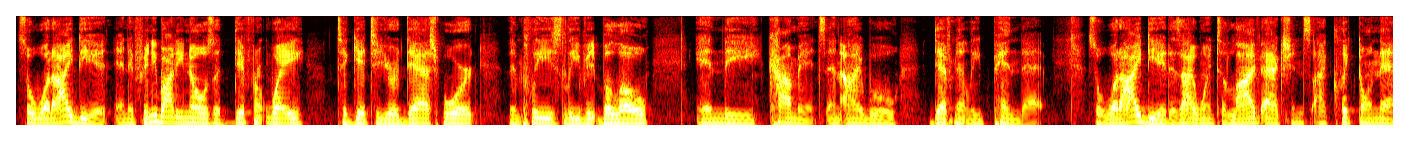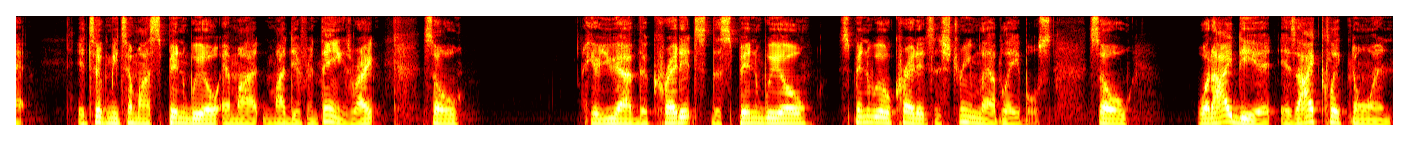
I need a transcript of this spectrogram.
So what I did, and if anybody knows a different way to get to your dashboard, then please leave it below in the comments and I will definitely pin that. So what I did is I went to live actions. I clicked on that. It took me to my spin wheel and my, my different things, right? So here you have the credits, the spin wheel, spin wheel credits and Streamlab labels. So what I did is I clicked on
